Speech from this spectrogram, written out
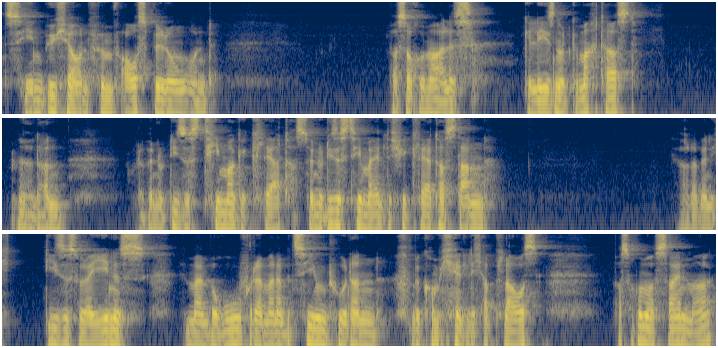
zehn Bücher und fünf Ausbildungen und was auch immer alles gelesen und gemacht hast, ja, dann, oder wenn du dieses Thema geklärt hast, wenn du dieses Thema endlich geklärt hast, dann, ja, oder wenn ich dieses oder jenes in meinem Beruf oder in meiner Beziehung tue, dann bekomme ich endlich Applaus, was auch immer es sein mag.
